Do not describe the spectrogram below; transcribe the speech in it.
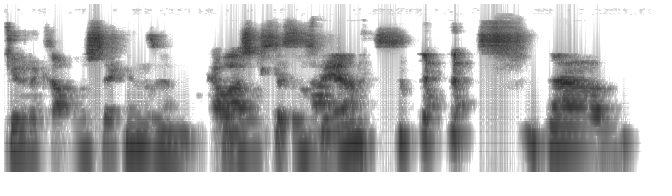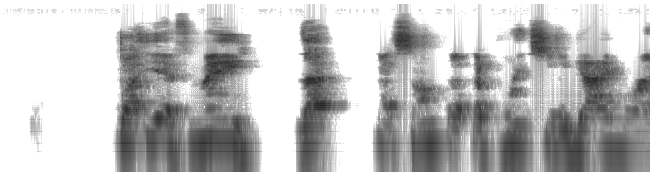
give it a couple of seconds and Go it ask settles down. um, but yeah, for me, that at some at, points in a game, my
